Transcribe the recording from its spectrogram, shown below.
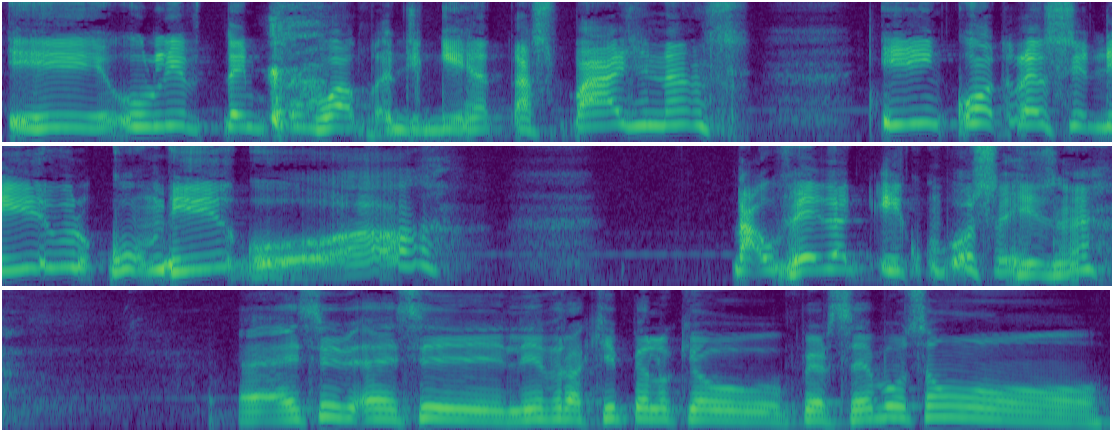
E o livro tem por volta de 500 páginas. E encontro esse livro comigo, talvez aqui com vocês, né? É, esse, esse livro aqui, pelo que eu percebo, são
